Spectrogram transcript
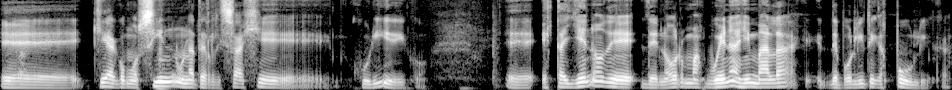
eh, queda como sin un aterrizaje jurídico. Eh, está lleno de, normas buenas y malas de políticas públicas.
